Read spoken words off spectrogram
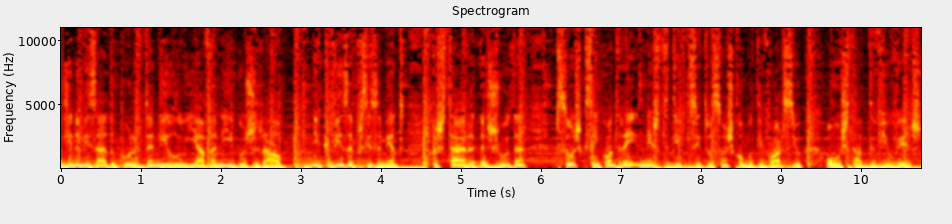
dinamizada por Danilo e Avanigo Geral e que visa precisamente prestar ajuda a pessoas que se encontrem neste tipo de situações como o divórcio ou o estado de viuvez.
